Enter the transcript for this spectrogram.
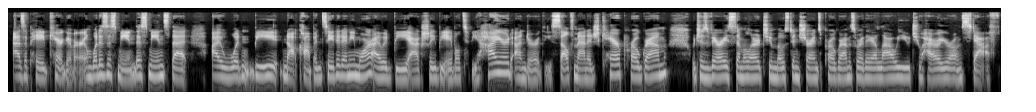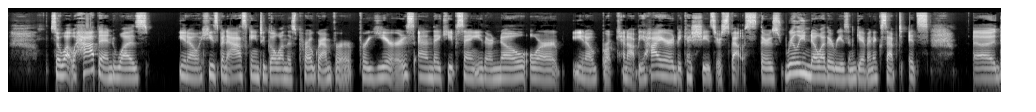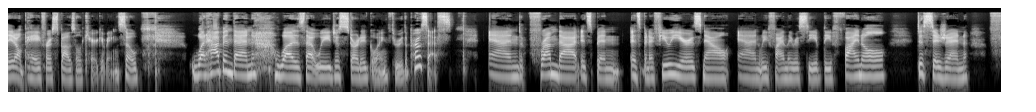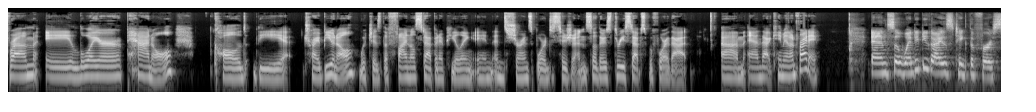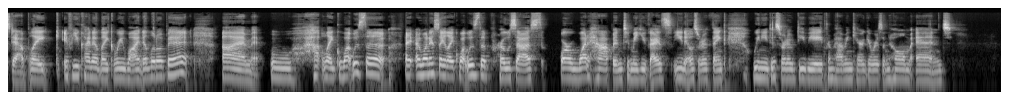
as a paid caregiver. And what does this mean? This means that I wouldn't be not compensated anymore. I would be actually be able to be hired under the self-managed care program, which is very similar to most insurance programs where they allow you to hire your own staff. So what happened was you know he's been asking to go on this program for for years and they keep saying either no or you know brooke cannot be hired because she's your spouse there's really no other reason given except it's uh, they don't pay for spousal caregiving. So what happened then was that we just started going through the process and from that it's been it's been a few years now and we finally received the final decision from a lawyer panel called the tribunal which is the final step in appealing an insurance board decision so there's three steps before that um, and that came in on friday and so when did you guys take the first step? Like if you kind of like rewind a little bit, um like what was the I, I want to say like what was the process or what happened to make you guys, you know, sort of think we need to sort of deviate from having caregivers in home and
